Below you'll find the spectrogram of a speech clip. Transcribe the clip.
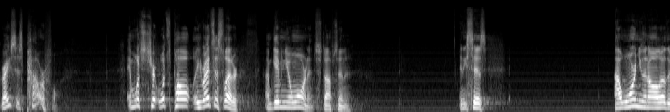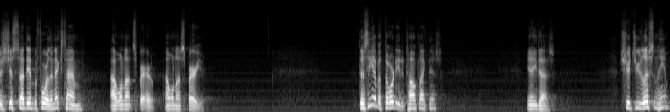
Grace is powerful. And what's, what's Paul? He writes this letter I'm giving you a warning stop sinning. And he says, I warn you and all others, just as I did before, the next time I will not spare, I will not spare you. Does he have authority to talk like this? Yeah, he does. Should you listen to him?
